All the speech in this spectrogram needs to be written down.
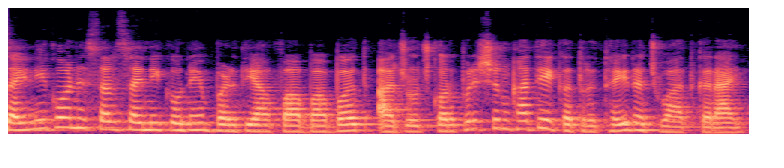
સૈનિકો અને સર સૈનિકોને બઢતી આપવા બાબત આજરોજ કોર્પોરેશન ખાતે એકત્ર થઈ રજૂઆત કરાઈ.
